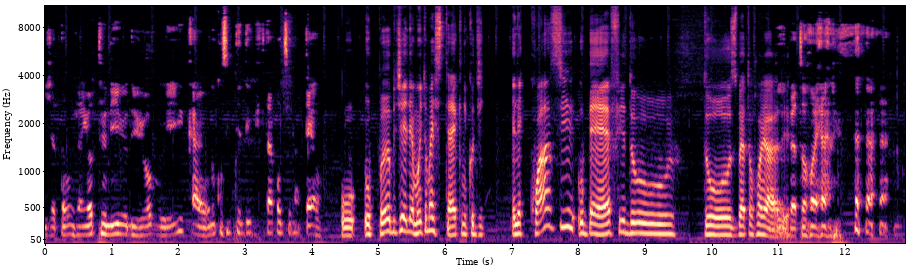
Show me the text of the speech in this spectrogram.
que já estão já em outro nível de jogo ali, cara, eu não consigo entender o que, que tá acontecendo na tela. O, o PUBG ele é muito mais técnico de. Ele é quase o BF do. dos Battle Royale. Battle Royale.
